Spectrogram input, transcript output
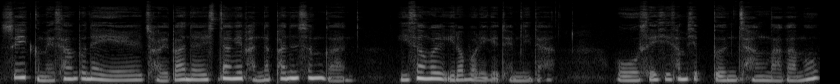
수익금의 3분의 1 절반을 시장에 반납하는 순간 이성을 잃어버리게 됩니다. 오후 3시 30분 장 마감 후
